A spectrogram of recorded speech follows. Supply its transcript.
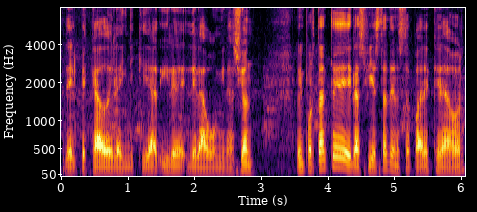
del pecado, de la iniquidad y de, la abominación. Lo importante de las fiestas de nuestro Padre Creador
